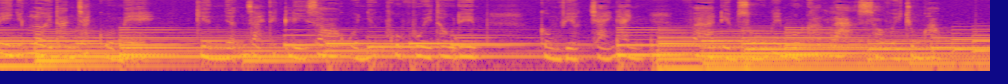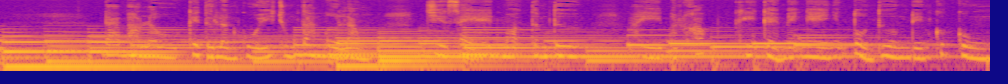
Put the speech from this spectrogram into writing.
vì những lời than trách của mẹ, kiên nhẫn giải thích lý do của những cuộc vui thâu đêm, công việc trái ngành và điểm số ngày một khác lạ so với trung học? Đã bao lâu kể từ lần cuối chúng ta mở lòng, chia sẻ hết mọi tâm tư hay bật khóc khi kể mẹ nghe những tổn thương đến cuối cùng?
